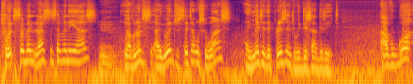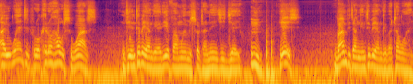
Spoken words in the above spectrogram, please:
for seven, last seven years mm. you have not i went to state house once. I met the president we disagreed. I've gone i went to rokero house once. Nti entebe yange yali evaamu emisota nenjijjayo Mm. yes. Bampitanga entebe yange batawanya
